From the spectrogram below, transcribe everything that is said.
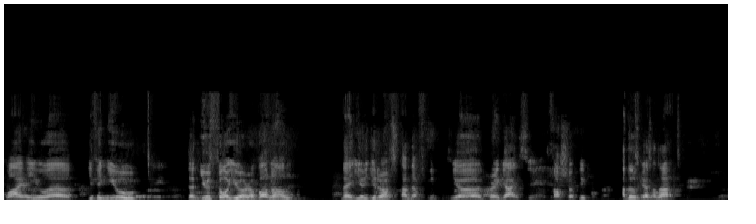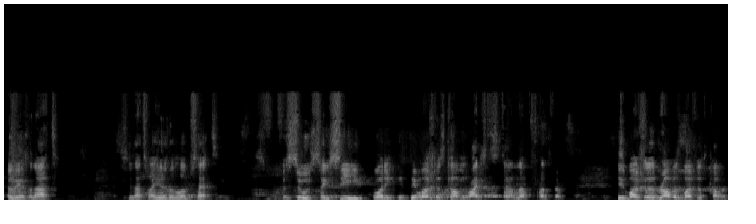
Why are you? Uh, you think you that you thought you were Rabbonim that you, you don't have to stand up for. You're great guys. You're Chasha people. And those guys are not. Guys are not. So that's why he was a little upset. So, you see, what he, the Michael is covered. Why just stand up front of him? He's Michael, Robert's Michael is covered.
